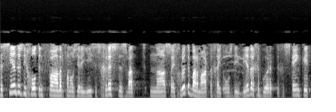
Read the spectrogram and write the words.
Geseënd is die God en Vader van ons Here Jesus Christus wat na sy groote barmhartigheid ons die wedergeboorte geskenk het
